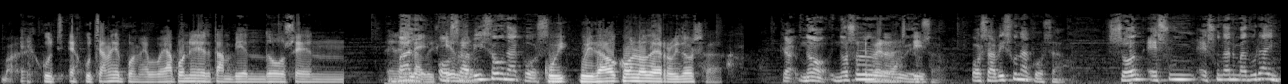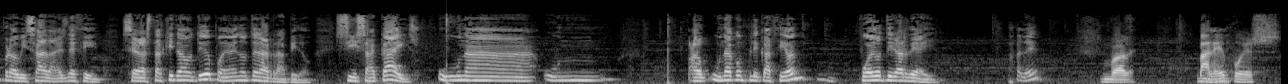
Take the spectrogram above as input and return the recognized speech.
Vale. Escuch- escúchame, pues me voy a poner también dos en. en el lado Vale, os aviso una cosa. Cui- cuidado con lo de ruidosa. No, no solo la verdad, ruidosa. Os aviso una cosa. Son, es, un, es una armadura improvisada, es decir, se la estás quitando tío y poniéndotela rápido. Si sacáis una, un, al- una complicación, puedo tirar de ahí. ¿Vale? Vale. Vale, pues.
